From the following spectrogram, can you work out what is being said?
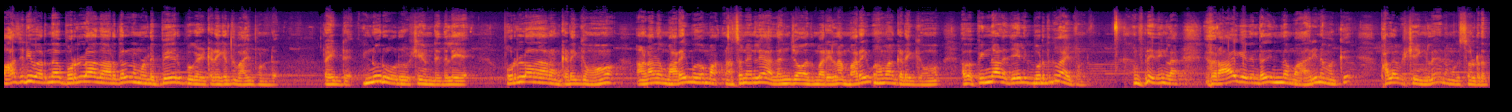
பாசிட்டிவாக இருந்தால் பொருளாதாரத்தில் நம்மளுடைய பேர் புகழ் கிடைக்கிறதுக்கு வாய்ப்பு உண்டு. ரைட்டு இன்னொரு ஒரு விஷயம் உண்டு இதுலேயே. பொருளாதாரம் கிடைக்கும் ஆனால் அது மறைமுகமாக நான் சொன்னேன் இல்லையா லஞ்சம் அது மாதிரிலாம் மறைமுகமாக கிடைக்கும். அப்போ பின்னால் ஜெயிலுக்கு போகிறதுக்கு வாய்ப்பு உண்டு. புரியுதுங்களா? ராகுகேதுன்றது இந்த மாதிரி நமக்கு பல விஷயங்களை நமக்கு சொல்கிறது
